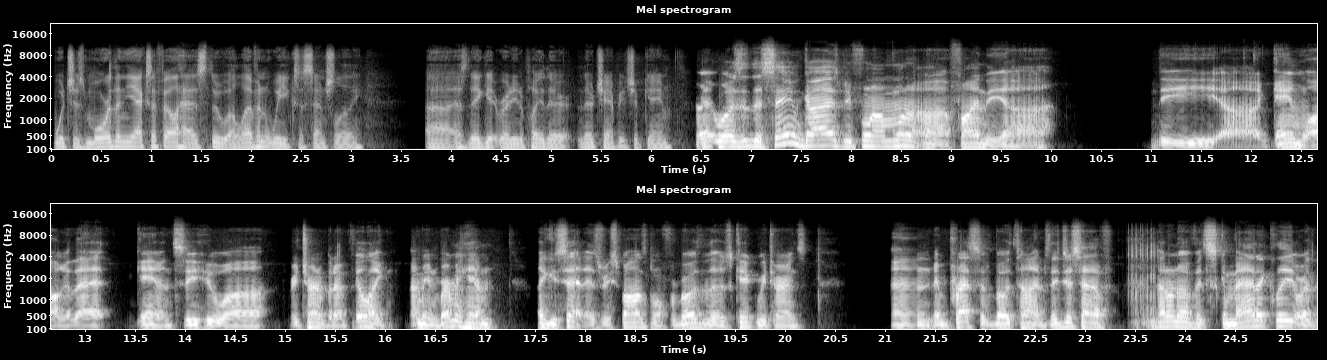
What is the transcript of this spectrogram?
which is more than the XFL has through 11 weeks, essentially, uh, as they get ready to play their, their championship game. Was it the same guys before? I'm gonna uh, find the uh, the uh, game log of that game and see who uh, returned it. But I feel like I mean Birmingham, like you said, is responsible for both of those kick returns and impressive both times. They just have I don't know if it's schematically or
